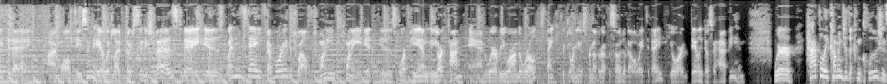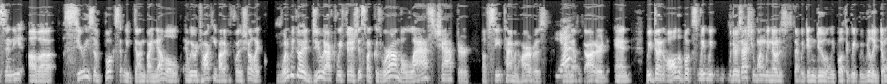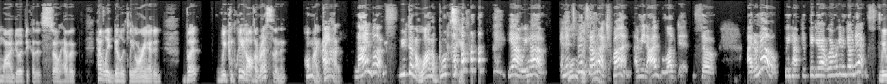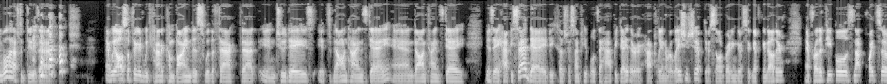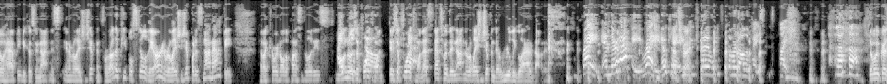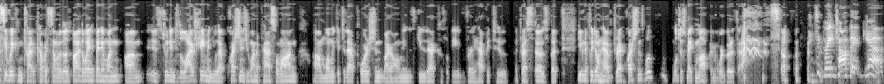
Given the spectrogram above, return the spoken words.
Today. I'm Walt Thiessen here with life coach Cindy Chavez. Today is Wednesday, February the 12th, 2020. It is 4 p.m. New York time and wherever you are in the world, thank you for joining us for another episode of LOA Today, your daily dose of happy. And we're happily coming to the conclusion, Cindy, of a series of books that we've done by Neville. And we were talking about it before the show, like, what are we going to do after we finish this one? Because we're on the last chapter of Seed Time and Harvest yeah. by Neville Goddard. And we've done all the books. We, we, there's actually one we noticed that we didn't do and we both agreed we really don't want to do it because it's so heavy, heavily biblically oriented, but we completed all the rest of them. And oh my God. Nine books. We've done a lot of books here. yeah, we have. And it's Holy been so God. much fun. I mean, I've loved it. So I don't know. We have to figure out where we're going to go next. we will have to do that. And we also figured we'd kind of combine this with the fact that in two days it's Valentine's Day and Valentine's Day is a happy sad day because for some people it's a happy day. They're happily in a relationship. They're celebrating their significant other. And for other people, it's not quite so happy because they're not in a, in a relationship. And for other people still, they are in a relationship, but it's not happy. Have I covered all the possibilities? I Oh no, there's a fourth so. one. There's a fourth Yeah. one. That's, that's where they're not in the relationship and they're really glad about it. right. And they're happy. Right. Okay. That's right. We've, got, we've covered all the bases. Right. So we're going to see if we can try to cover some of those. By the way, if anyone um, is tuned into the live stream and you have questions you want to pass along, um, when we get to that portion, by all means do that because we'll be very happy to address those. But even if we don't have direct questions, we'll we'll just make them up. I mean, we're good at that. so it's a great topic. Yeah.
